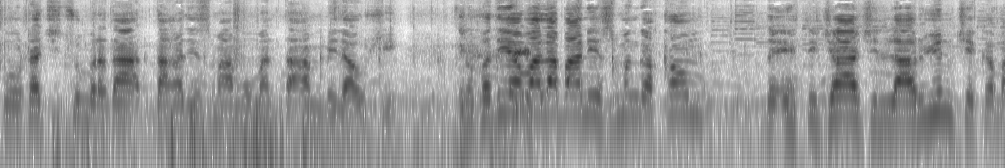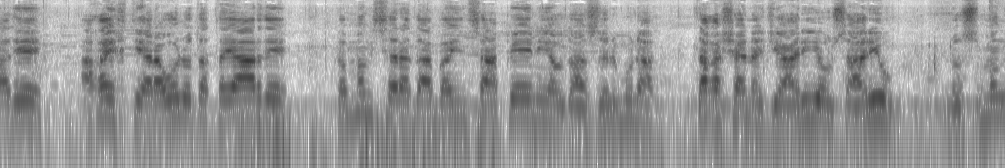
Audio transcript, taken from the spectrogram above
کوټه چې څومره ده دغه دې زما مومن ته هم ملاو شي نو په دې حواله باندې زمونږ قوم د احتجاج لاریون چې کومه دی هغه اختیارولو ته تیار دی که موږ سره دا به انصافین او دا ظلمونه دغه شان جاری او ساری نو زمونږ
